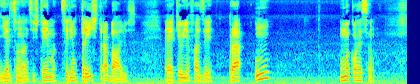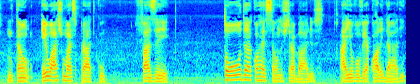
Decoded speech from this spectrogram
e adicionar no sistema, seriam três trabalhos é, que eu ia fazer para um uma correção. Então, eu acho mais prático fazer toda a correção dos trabalhos. Aí eu vou ver a qualidade.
